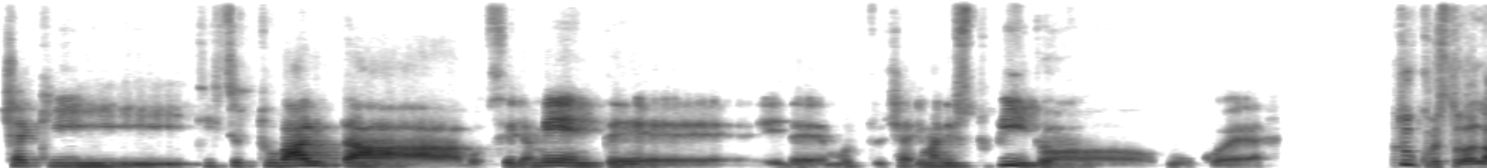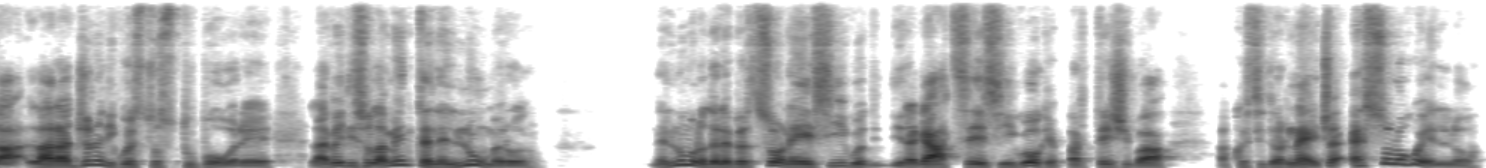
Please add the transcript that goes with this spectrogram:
c'è chi ti sottovaluta boh, seriamente ed è molto, cioè, rimane stupito comunque. Tu questo, la, la ragione di questo stupore la vedi solamente nel numero, nel numero delle persone esiguo, di, di ragazze esiguo che partecipa a questi tornei, cioè è solo quello?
